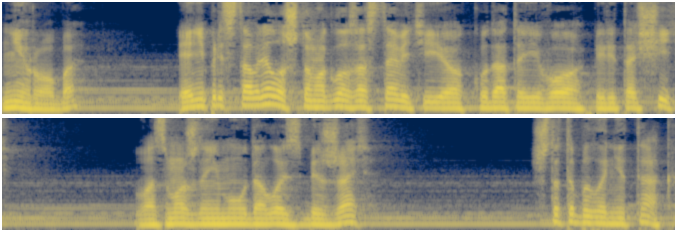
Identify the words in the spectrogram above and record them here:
ни Роба. Я не представляла, что могло заставить ее куда-то его перетащить. Возможно, ему удалось сбежать. Что-то было не так.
